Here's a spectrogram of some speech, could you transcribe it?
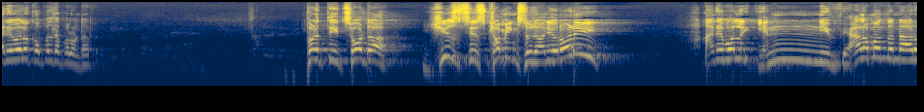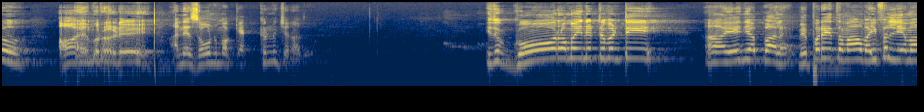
అనేవాళ్ళు కొప్పలు తెప్పలు ఉంటారు. ప్రతి చోట Jesus is coming soon are you ready అనేవాళ్ళు ఎన్ని వేల మంది ఉన్నారు? ఐఎమ్ రెడీ అనే సౌండ్ మాకు ఎక్కడి నుంచి రాదు. ఇది ఘోరమైనటువంటి ఏం చెప్పాలి? విపరీతమా వైఫల్యమా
